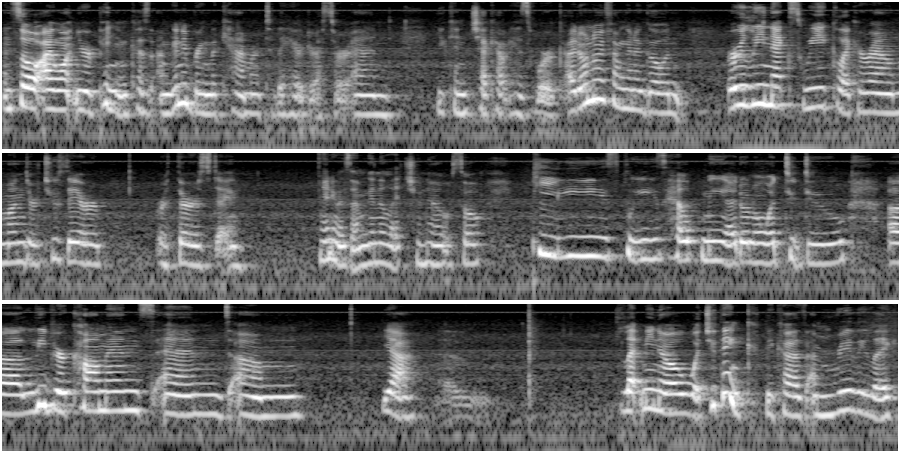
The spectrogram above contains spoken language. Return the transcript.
And so I want your opinion because I'm gonna bring the camera to the hairdresser and you can check out his work. I don't know if I'm gonna go in early next week, like around Monday or Tuesday or, or Thursday. Anyways, I'm gonna let you know. So please, please me. I don't know what to do. Uh, leave your comments and um, yeah, uh, let me know what you think because I'm really like,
